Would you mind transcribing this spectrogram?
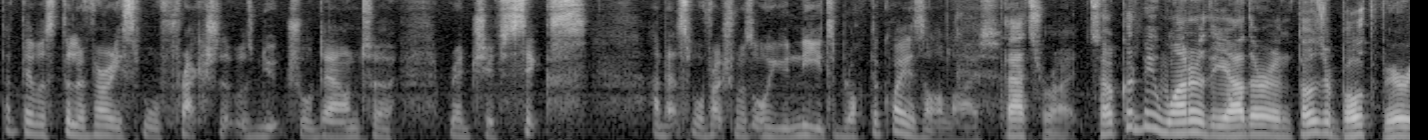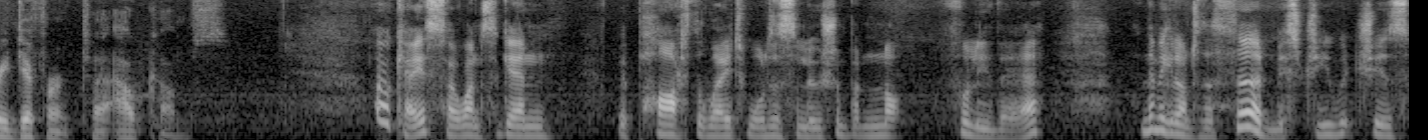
but there was still a very small fraction that was neutral down to redshift 6, and that small fraction was all you need to block the quasar light. That's right. So it could be one or the other, and those are both very different uh, outcomes. Okay, so once again, we're part of the way towards a solution, but not fully there. And then we get on to the third mystery, which is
